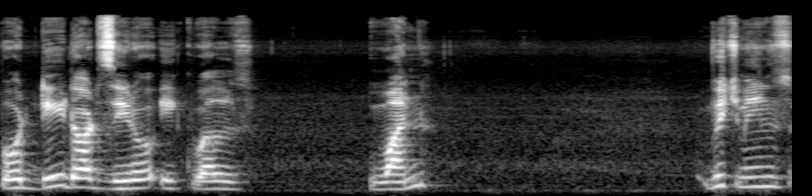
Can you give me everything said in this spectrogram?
port D dot 0 equals 1 which means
